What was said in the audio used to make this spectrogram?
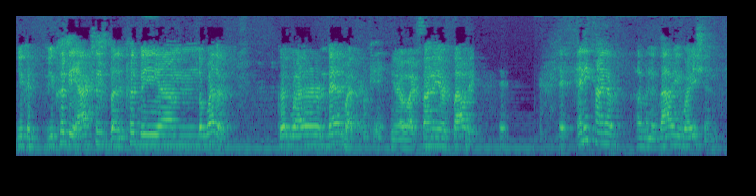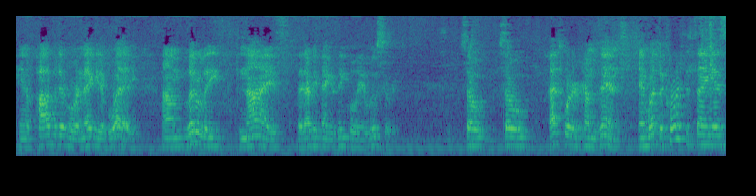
you could you could be actions, but it could be um, the weather, good weather and bad weather. Okay. You know, like sunny or cloudy. It, it, any kind of, of an evaluation in a positive or a negative way um, literally denies that everything is equally illusory. So so that's where it comes in. And what the course is saying is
